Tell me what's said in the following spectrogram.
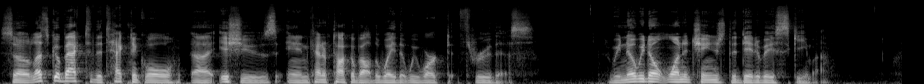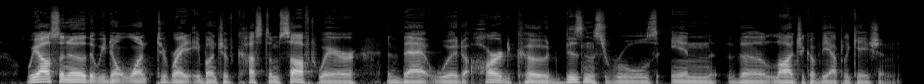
So let's go back to the technical uh, issues and kind of talk about the way that we worked through this. We know we don't want to change the database schema. We also know that we don't want to write a bunch of custom software that would hard code business rules in the logic of the application.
